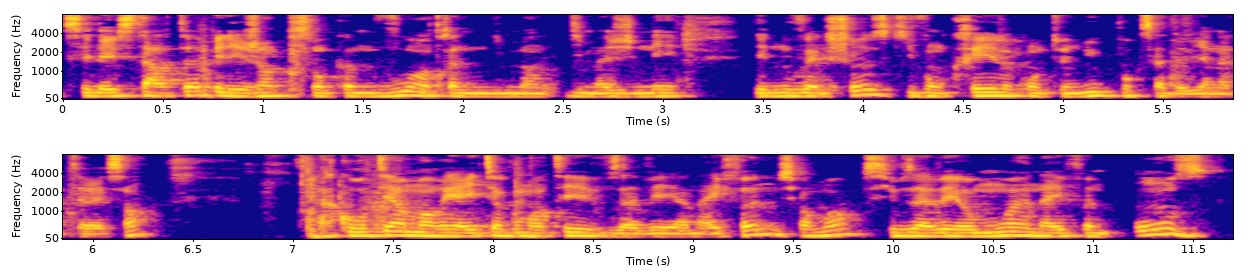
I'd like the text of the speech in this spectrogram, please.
c'est les startups et les gens qui sont comme vous en train d'imaginer des nouvelles choses qui vont créer le contenu pour que ça devienne intéressant. À court terme, en réalité augmentée, vous avez un iPhone sûrement. Si vous avez au moins un iPhone 11,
